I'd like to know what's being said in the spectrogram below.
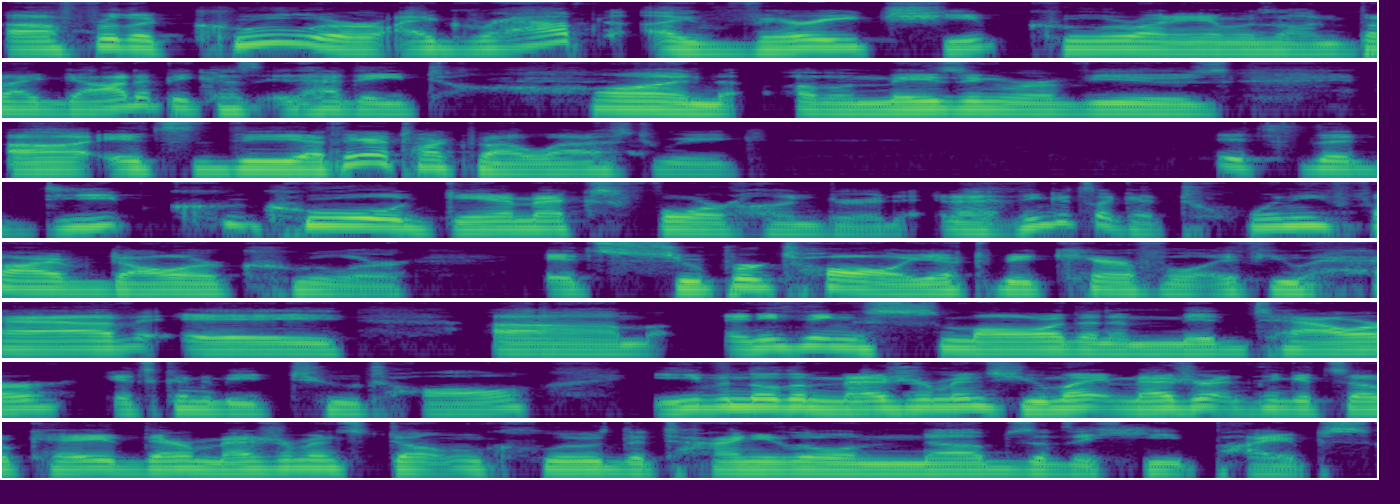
uh, for the cooler, I grabbed a very cheap cooler on Amazon, but I got it because it had a ton of amazing reviews. Uh, it's the, I think I talked about last week. It's the Deep Cool Gammaxx 400, and I think it's like a $25 cooler. It's super tall. You have to be careful. If you have a um, anything smaller than a mid tower, it's going to be too tall. Even though the measurements, you might measure it and think it's okay, their measurements don't include the tiny little nubs of the heat pipes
